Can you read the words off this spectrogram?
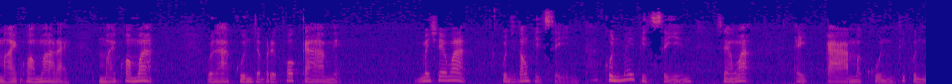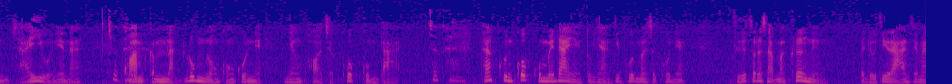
หมายความว่าอะไร หมายความว่า เวลาคุณจะบริโภคกามเนี่ยไม่ใช่ว่าคุณจะต้องผิดศีล ถ้าคุณไม่ผิดศีล แสดงว่าไอ้กามมาคุณที่คุณใช้อยู่เนี่ยนะเจ้าค่ะความกำหนัดรุ่มหลงของคุณเนี่ยยังพอจะควบคุมได้เจ้าค่ะถ้าคุณควบคุมไม่ได้อย่างตัวอย่างที่พูดเมาสักครู่เนี่ยถือโทรศัพท์มาเครื่องหนึ่ง ไปดูที่ร้านใช่ไหม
